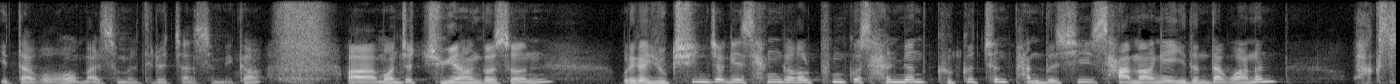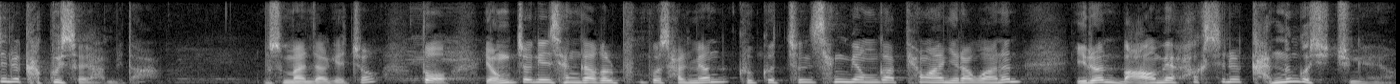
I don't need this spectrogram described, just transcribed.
있다고 말씀을 드렸지 않습니까? 아, 먼저 중요한 것은 우리가 육신적인 생각을 품고 살면 그 끝은 반드시 사망에 이른다고 하는 확신을 갖고 있어야 합니다. 무슨 말인지 알겠죠? 또 영적인 생각을 품고 살면 그 끝은 생명과 평안이라고 하는 이런 마음의 확신을 갖는 것이 중요해요.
